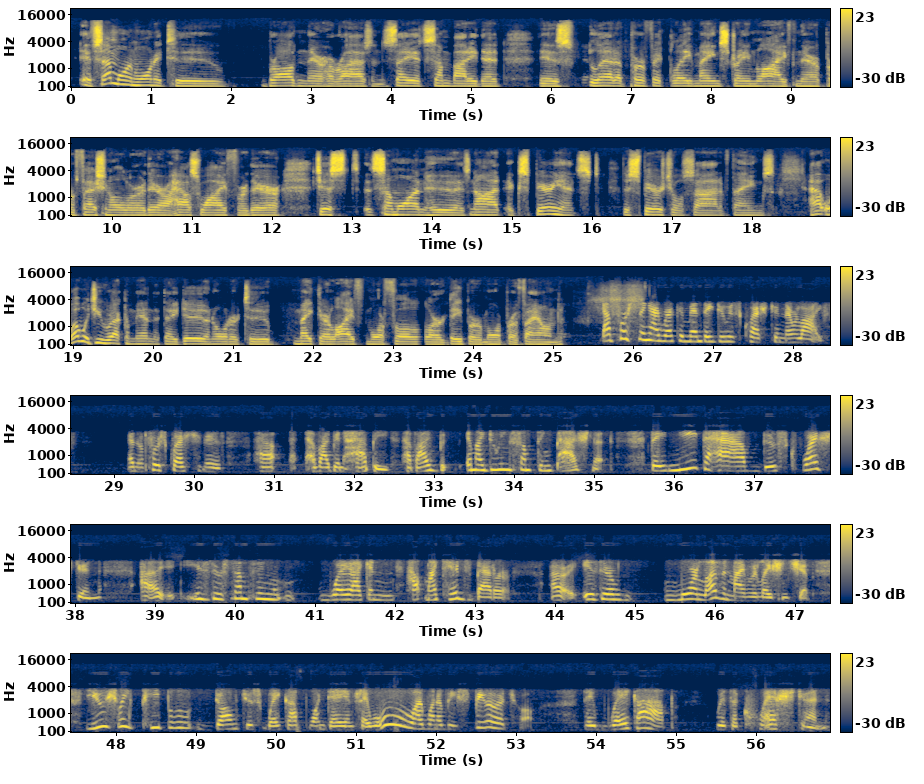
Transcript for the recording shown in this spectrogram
If someone wanted to broaden their horizons. Say it's somebody that is led a perfectly mainstream life and they're a professional or they're a housewife or they're just someone who has not experienced the spiritual side of things. How, what would you recommend that they do in order to make their life more full or deeper, more profound? The first thing I recommend they do is question their life. And the first question is, have I been happy? Have I be, am I doing something passionate? They need to have this question. Uh, is there something way I can help my kids better? Uh, is there more love in my relationship? Usually people don't just wake up one day and say, "Oh, I want to be spiritual." They wake up with a question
